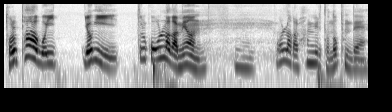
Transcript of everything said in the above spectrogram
돌파하고 이 여기 뚫고 올라가면 음, 올라갈 확률이 더 높은데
